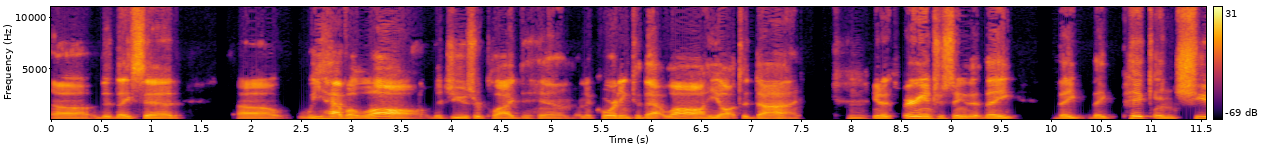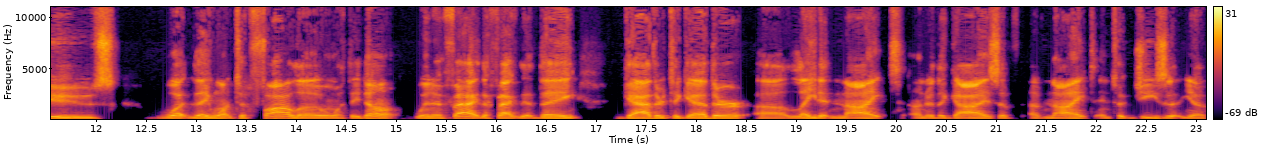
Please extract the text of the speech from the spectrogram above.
uh, that they said, uh, "We have a law." The Jews replied to him, and according to that law, he ought to die. Mm. You know, it's very interesting that they they they pick and choose what they want to follow and what they don't. When in fact, the fact that they gathered together uh, late at night under the guise of, of night and took Jesus, you know,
